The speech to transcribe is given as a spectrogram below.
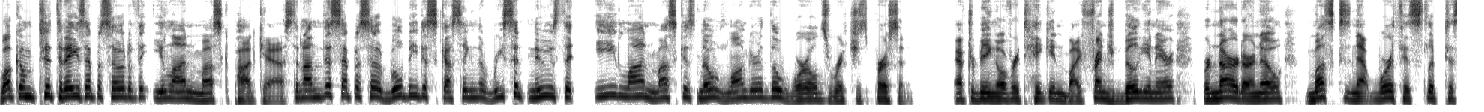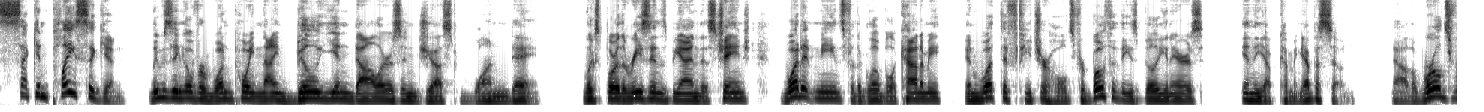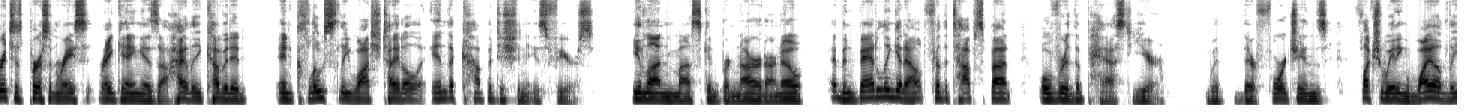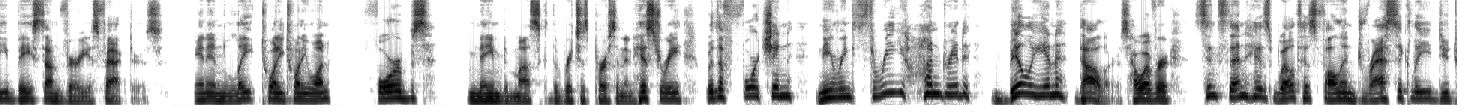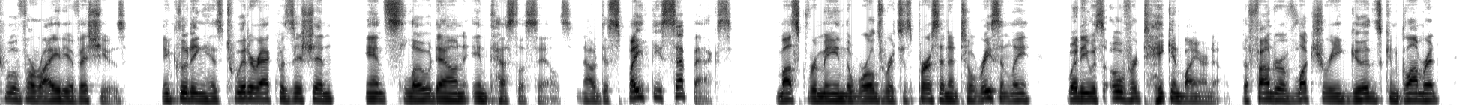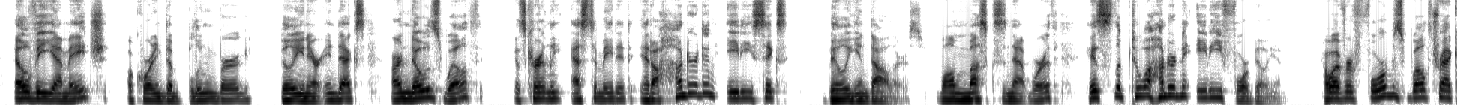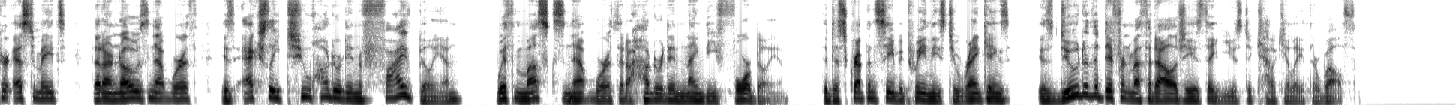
Welcome to today's episode of the Elon Musk podcast. And on this episode, we'll be discussing the recent news that Elon Musk is no longer the world's richest person. After being overtaken by French billionaire Bernard Arnault, Musk's net worth has slipped to second place again, losing over $1.9 billion in just one day. We'll explore the reasons behind this change, what it means for the global economy, and what the future holds for both of these billionaires in the upcoming episode. Now, the world's richest person race ranking is a highly coveted and closely watched title, and the competition is fierce. Elon Musk and Bernard Arnault have been battling it out for the top spot over the past year, with their fortunes fluctuating wildly based on various factors. And in late 2021, Forbes named Musk the richest person in history with a fortune nearing $300 billion. However, since then, his wealth has fallen drastically due to a variety of issues, including his Twitter acquisition and slowdown in Tesla sales. Now, despite these setbacks, Musk remained the world's richest person until recently when he was overtaken by Arnault, the founder of luxury goods conglomerate LVMH, according to Bloomberg Billionaire Index. Arnault's wealth is currently estimated at $186 billion, while Musk's net worth has slipped to 184 billion. However, Forbes Wealth Tracker estimates that Arnault's net worth is actually 205 billion, with Musk's net worth at 194 billion. The discrepancy between these two rankings is due to the different methodologies they use to calculate their wealth.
